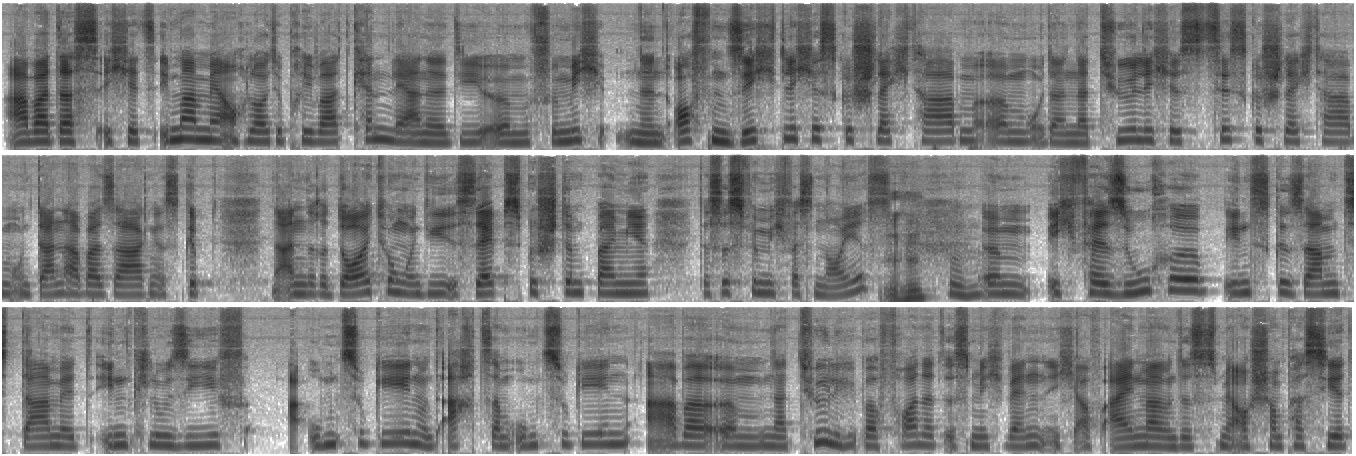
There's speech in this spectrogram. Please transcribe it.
Aber dass ich jetzt immer mehr auch Leute privat kennenlerne, die ähm, für mich ein offensichtliches Geschlecht haben ähm, oder ein natürliches Cis-Geschlecht haben und dann aber sagen, es gibt eine andere Deutung und die ist selbstbestimmt bei mir, das ist für mich was Neues. Mhm. Mhm. Ähm, ich versuche insgesamt damit inklusiv umzugehen und achtsam umzugehen. Aber ähm, natürlich überfordert es mich, wenn ich auf einmal, und das ist mir auch schon passiert,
